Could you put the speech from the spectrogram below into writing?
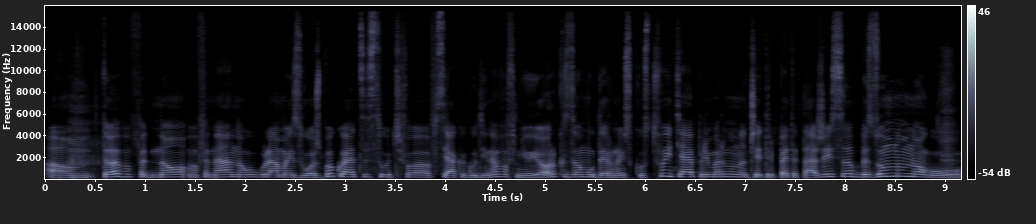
Ам, той е в, едно, в една много голяма изложба, която се случва всяка година в Нью Йорк за модерно изкуство и тя е примерно на 4-5 етажа и са безумно много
